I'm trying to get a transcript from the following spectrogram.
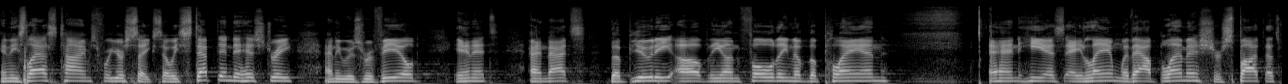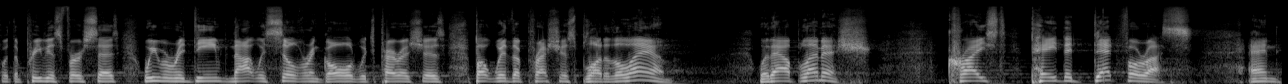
in these last times for your sake. So He stepped into history and He was revealed in it. And that's the beauty of the unfolding of the plan and he is a lamb without blemish or spot. That's what the previous verse says. We were redeemed not with silver and gold, which perishes, but with the precious blood of the lamb, without blemish. Christ paid the debt for us. And,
